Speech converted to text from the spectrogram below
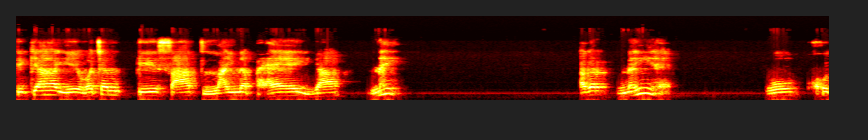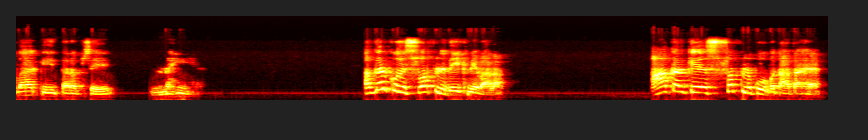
कि क्या ये वचन के साथ लाइनअप है या नहीं। अगर नहीं है, वो खुदा की तरफ़ से नहीं है। अगर कोई स्वप्न देखने वाला आकर के स्वप्न को बताता है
